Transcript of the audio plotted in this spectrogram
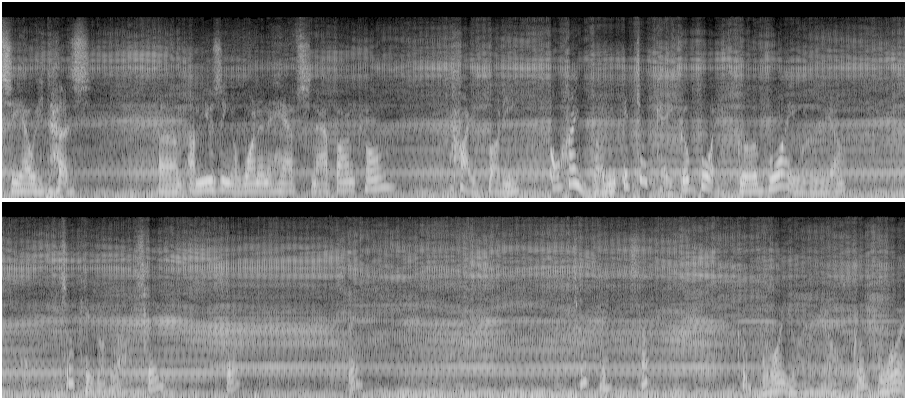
See how he does. Um, I'm using a one and a half snap-on comb. Hi, buddy. Oh, hi, buddy. It's okay. Good boy. Good boy, Oreo. It's okay, Bubba. Stay. Stay. Stay. It's okay. Stop. Good boy, Oreo. Good boy.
